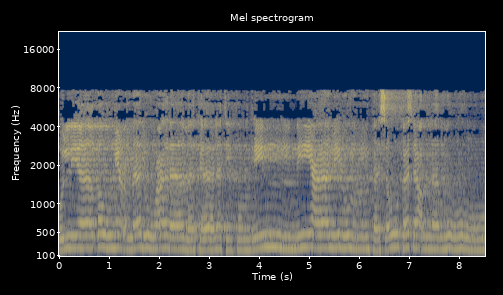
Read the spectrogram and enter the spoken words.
قل يا قوم اعملوا على مكانتكم إني عامل فسوف تعلمون.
